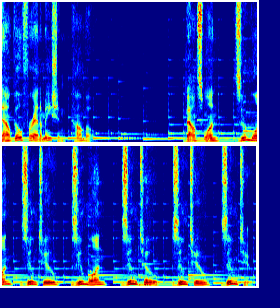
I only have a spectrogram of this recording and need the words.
Now go for animation combo. Bounce 1, zoom 1, zoom 2, zoom 1, zoom 2, zoom 2, zoom 2.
